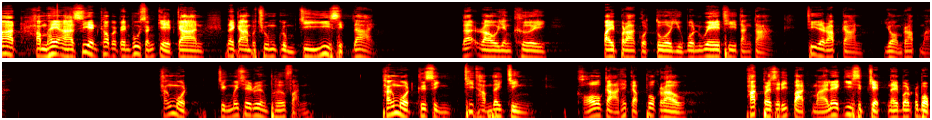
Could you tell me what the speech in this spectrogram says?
มารถทำให้อาเซียนเข้าไปเป็นผู้สังเกตการณ์ในการประชุมกลุ่ม G20 ได้ และเรายังเคยไปปรากฏตัวอยู่บนเวทีต่างๆ ที่ได้รับการยอมรับมา ทั้งหมดจึงไม่ใช่เรื่องเพ้อฝัน ทั้งหมดคือสิ่งที่ทำได้จริง ขอโอกาสให้กับพวกเรา พักประชาธิปัตย์หมายเลข 27 ในระบบ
